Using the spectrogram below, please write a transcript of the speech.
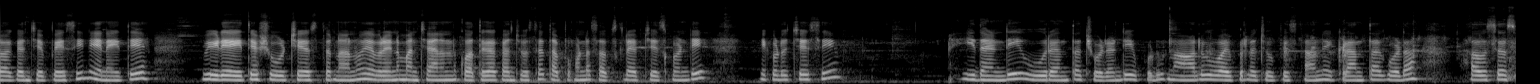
లాగ్ అని చెప్పేసి నేనైతే వీడియో అయితే షూట్ చేస్తున్నాను. ఎవరైనా మన ఛానల్ని కొత్తగా కానీ చూస్తే తప్పకుండా సబ్స్క్రైబ్ చేసుకోండి. ఇక్కడ వచ్చేసి ఇదండి ఊరంతా చూడండి. ఇప్పుడు నాలుగు వైపులా చూపిస్తాను. ఇక్కడంతా కూడా హౌసెస్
